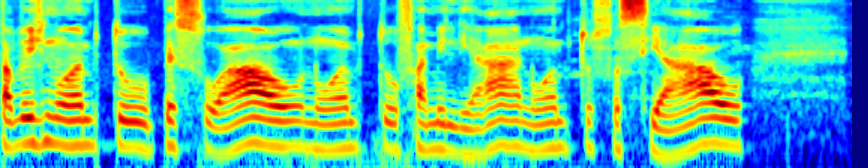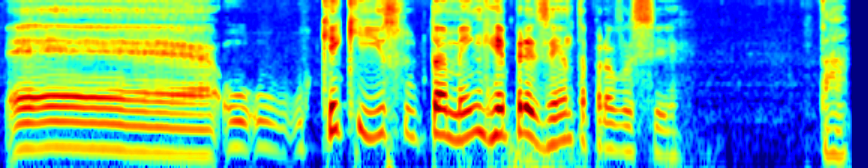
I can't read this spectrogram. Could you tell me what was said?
Talvez no âmbito pessoal, no âmbito familiar, no âmbito social. É, o, o, que que isso também representa para você? Tá.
